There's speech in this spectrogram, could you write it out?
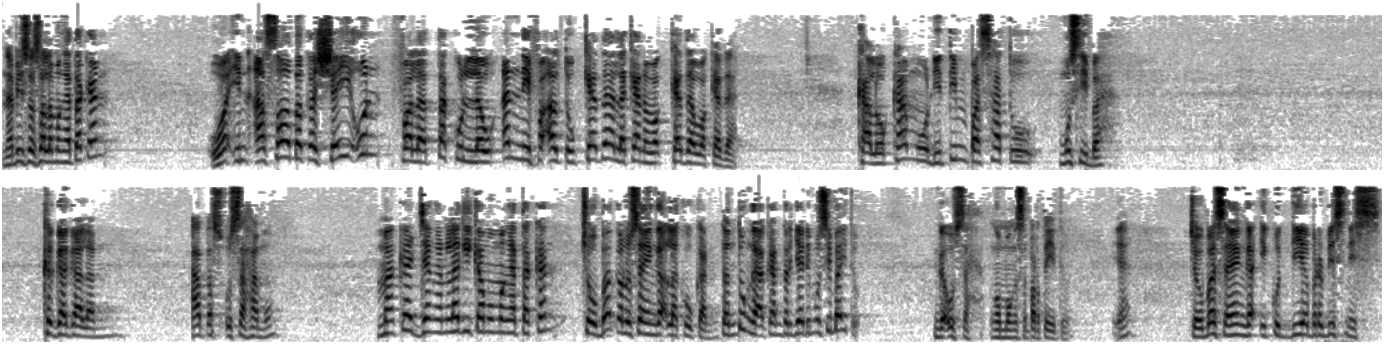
Nabi SAW mengatakan, Wa in asabaka syai'un fala takul law anni fa'altu kada lakana wa kada wa kada kalau kamu ditimpa satu musibah, kegagalan atas usahamu, maka jangan lagi kamu mengatakan, coba kalau saya nggak lakukan, tentu nggak akan terjadi musibah itu. Nggak usah ngomong seperti itu. Ya, coba saya nggak ikut dia berbisnis,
